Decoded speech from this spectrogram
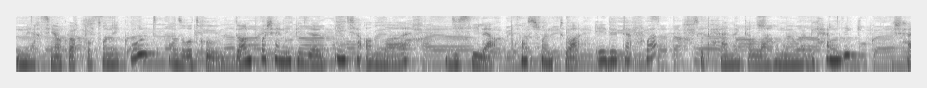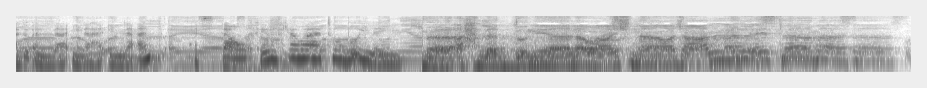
Merci encore pour ton écoute. On se retrouve dans le prochain épisode, Inch'Allah. D'ici là, prends soin de toi et de ta foi. Subhanak Allahumma wa bihamdik. Ashhadu an la ilaha illa ant. Astaghfiruka wa atubu ilayk. ما أحلى الدنيا لو عشنا وجعلنا الإسلام أساس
